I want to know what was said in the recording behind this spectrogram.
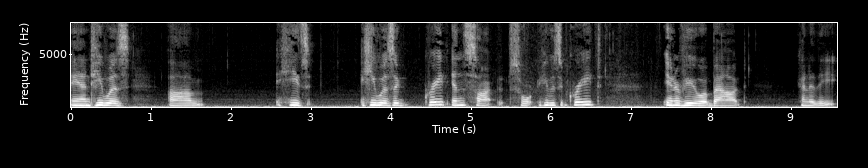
and he was um, he's he was a great insight. He was a great interview about kind of the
